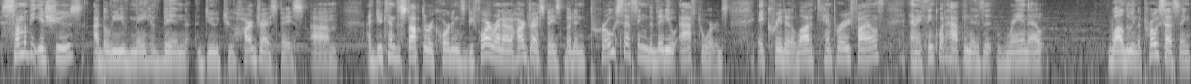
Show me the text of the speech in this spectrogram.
some of the issues I believe may have been due to hard drive space. Um, I do tend to stop the recordings before I run out of hard drive space, but in processing the video afterwards, it created a lot of temporary files, and I think what happened is it ran out while doing the processing,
